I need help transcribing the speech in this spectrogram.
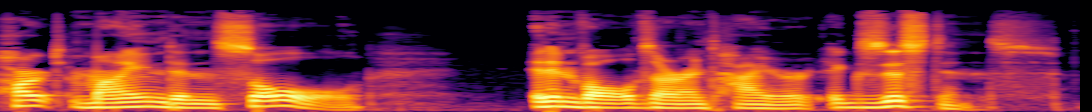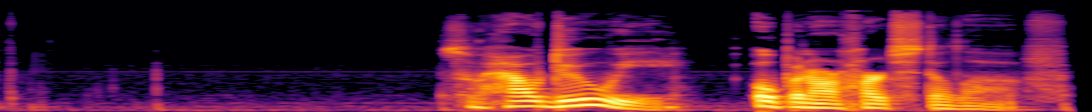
heart, mind, and soul. It involves our entire existence. So, how do we open our hearts to love?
